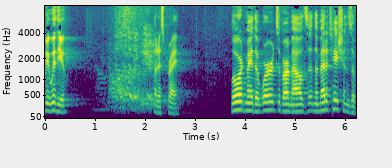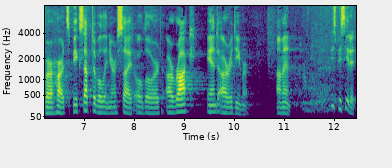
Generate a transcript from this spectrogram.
Be with you. Let us pray. Lord, may the words of our mouths and the meditations of our hearts be acceptable in your sight, O Lord, our rock and our Redeemer. Amen. Please be seated.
